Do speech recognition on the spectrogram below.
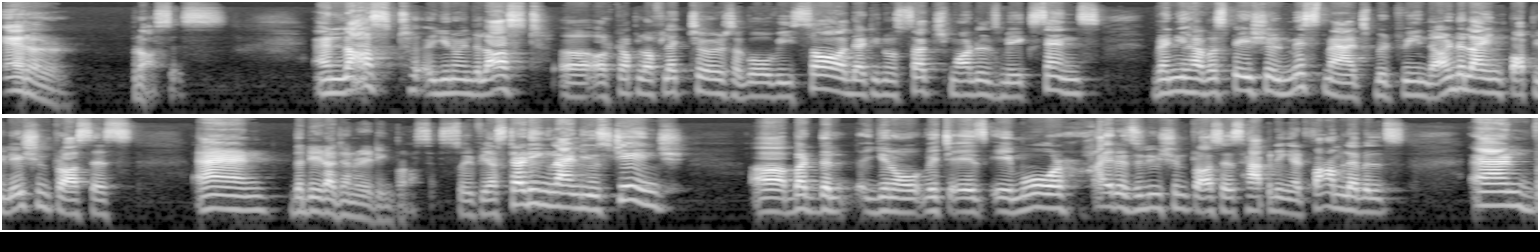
error process. And last, you know, in the last uh, or couple of lectures ago, we saw that, you know, such models make sense when you have a spatial mismatch between the underlying population process and the data generating process. So, if you are studying land use change, uh, but the, you know, which is a more high resolution process happening at farm levels and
